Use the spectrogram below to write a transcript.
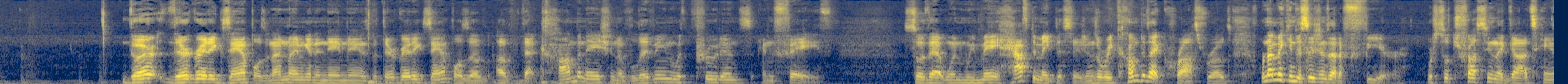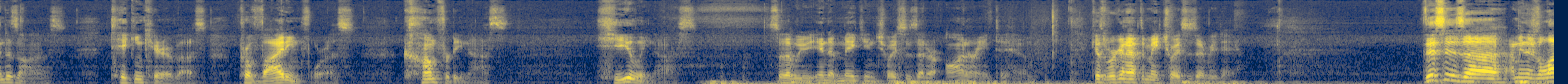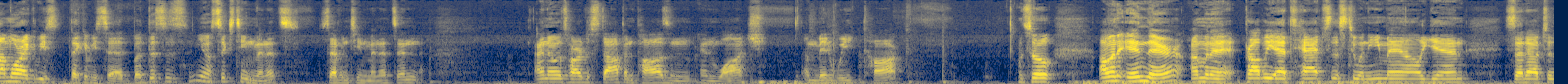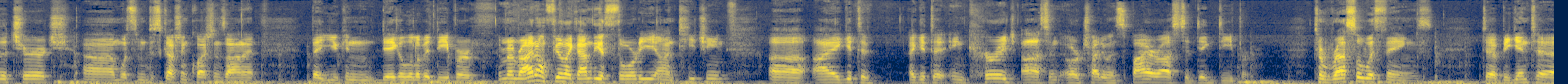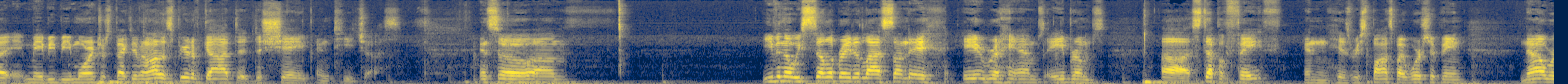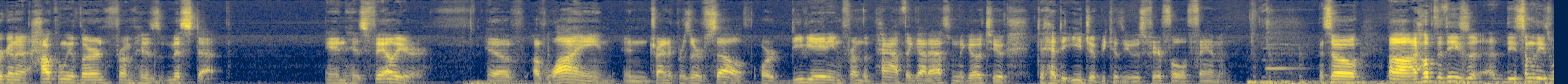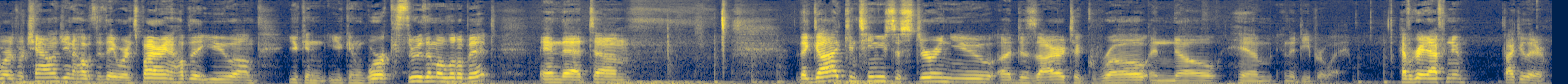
they're they're great examples, and I'm not even going to name names, but they're great examples of, of that combination of living with prudence and faith. So that when we may have to make decisions or we come to that crossroads, we're not making decisions out of fear. We're still trusting that God's hand is on us, taking care of us, providing for us, comforting us, healing us, so that we end up making choices that are honoring to Him. Because we're going to have to make choices every day this is uh I mean there's a lot more I could be that could be said, but this is, you know, 16 minutes, 17 minutes and I know it's hard to stop and pause and, and watch a midweek talk. So I'm going to end there. I'm going to probably attach this to an email again, send out to the church um, with some discussion questions on it that you can dig a little bit deeper. Remember, I don't feel like I'm the authority on teaching. Uh, I get to I get to encourage us and, or try to inspire us to dig deeper to wrestle with things, to begin to maybe be more introspective, and allow the Spirit of God to, to shape and teach us. And so, um, even though we celebrated last Sunday Abraham's Abram's uh, step of faith and his response by worshiping, now we're gonna how can we learn from his misstep and his failure of, of lying and trying to preserve self or deviating from the path that God asked him to go to to head to Egypt because he was fearful of famine. And so uh, I hope that these, uh, these some of these words were challenging. I hope that they were inspiring. I hope that you um, you can you can work through them a little bit, and that um, that God continues to stir in you a desire to grow and know Him in a deeper way. Have a great afternoon. Talk to you later.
